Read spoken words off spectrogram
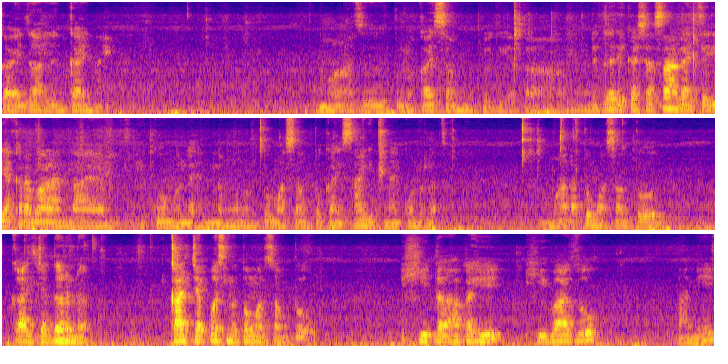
काय झालं काय नाही? माझं तुला काय सांगू उपयोगी आता? म्हणजे घरी कशा सांगायचं लेकरा बाळांना? हे कोमलला ह्यांना म्हणून तुम्हाला सांगतो काय सांगितलं नाही कोणालाच. मला तुम्हाला सांगतो कालच्या धरणं कालच्यापासनं तुम्हाला सांगतो ही तर हा काही ही बाजू आणि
